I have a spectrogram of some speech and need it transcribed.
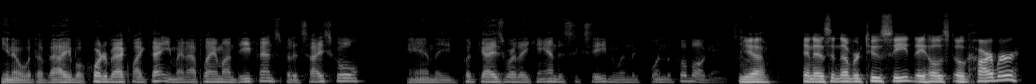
you know, with a valuable quarterback like that, you might not play him on defense, but it's high school, and they put guys where they can to succeed and win the win the football game. So, yeah. And as a number two seed, they host Oak Harbor.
